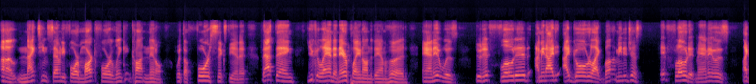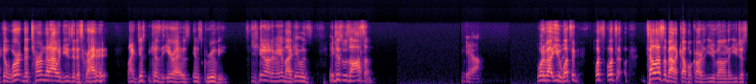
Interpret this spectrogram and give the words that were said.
uh, 1974 Mark IV Lincoln Continental with a 460 in it. That thing, you could land an airplane on the damn hood, and it was, dude, it floated. I mean, I'd I'd go over like, I mean, it just it floated, man. It was like the word, the term that I would use to describe it, like just because the era, it was it was groovy. You know what I mean? Like it was, it just was awesome. Yeah. What about you? What's a what's what's a, tell us about a couple cars that you've owned that you just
